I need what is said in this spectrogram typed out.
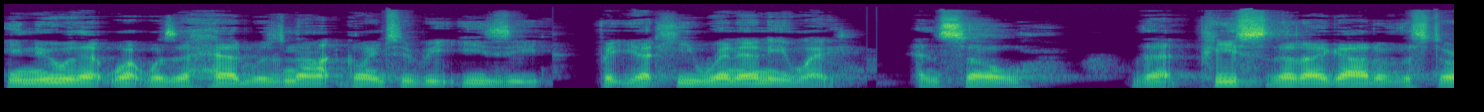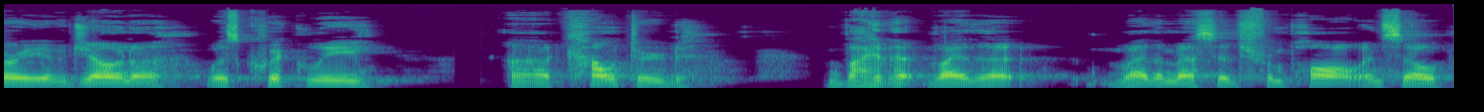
He knew that what was ahead was not going to be easy, but yet he went anyway. And so, that piece that I got of the story of Jonah was quickly uh, countered by the by the by the message from Paul. And so,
